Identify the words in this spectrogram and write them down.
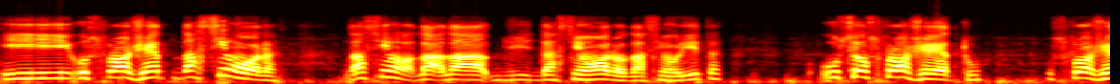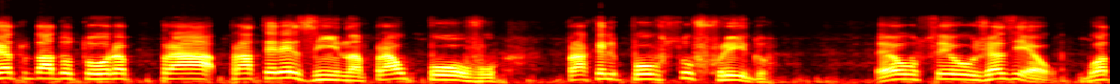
e os projetos da senhora, da senhora, da, da, de, da senhora ou da senhorita, os seus projetos, os projetos da doutora para Teresina, para o povo, para aquele povo sofrido. É o seu Jaziel. Boa...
